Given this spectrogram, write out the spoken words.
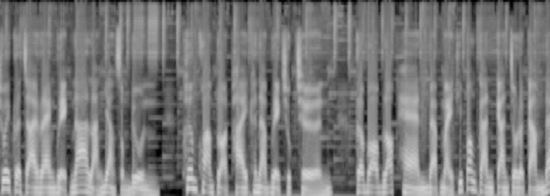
ช่วยกระจายแรงเบรกหน้าหลังอย่างสมดุล เพิ่มความปลอดภัยขณะเบรกฉุกเฉิน ระบอกบล็อกแฮนด์แบบใหม่ที่ป้องกันการโจรกรรมได้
